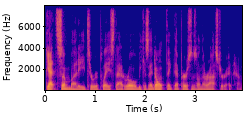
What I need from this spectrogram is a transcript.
get somebody to replace that role because I don't think that person's on the roster right now.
